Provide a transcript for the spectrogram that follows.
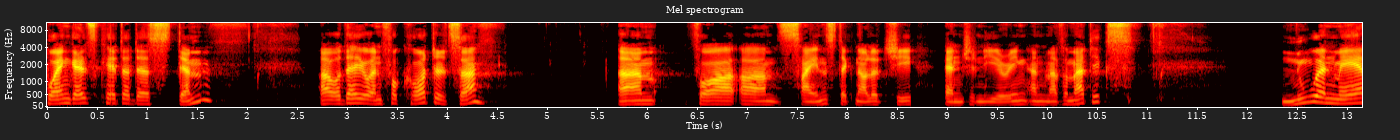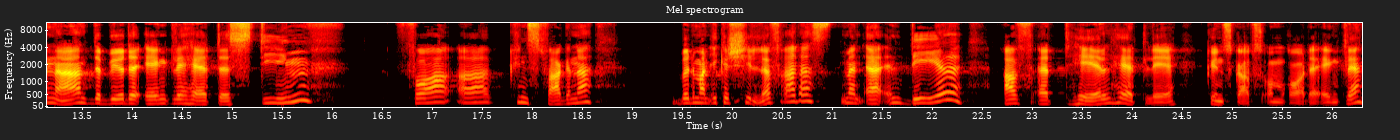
på engelsk heter det STEM. Og det er jo en forkortelse um, for um, Science, Technology, Engineering and Mathematics. Noen mener det burde egentlig hete STEAM for uh, kunstfagene. Burde man ikke skille fra det, men er en del av et helhetlig kunnskapsområde, egentlig.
